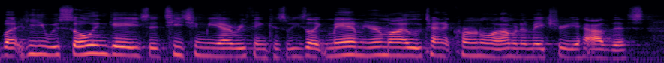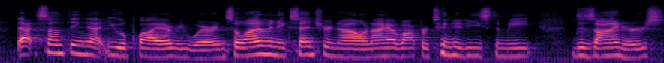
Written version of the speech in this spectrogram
But he was so engaged at teaching me everything because he's like, ma'am, you're my lieutenant colonel and I'm going to make sure you have this. That's something that you apply everywhere. And so I'm an Accenture now and I have opportunities to meet designers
